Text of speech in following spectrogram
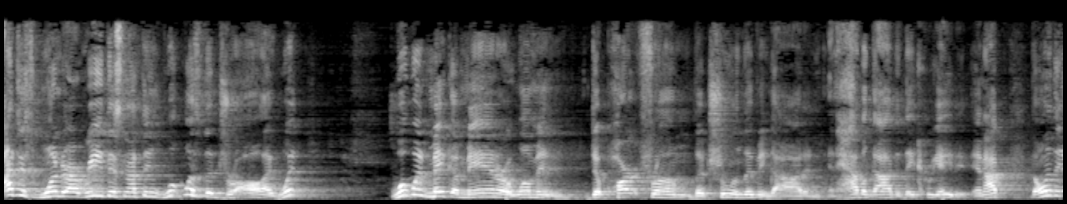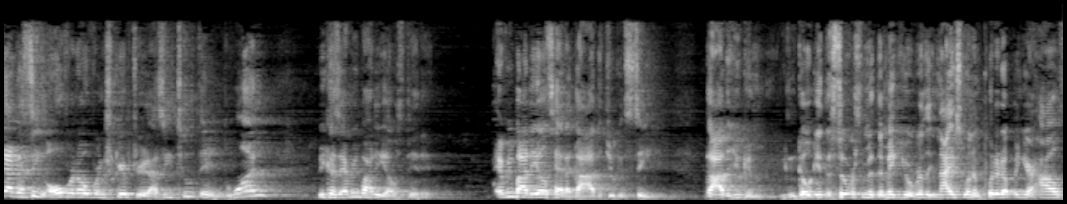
I just wonder, I read this and I think, what was the draw? Like, what, what would make a man or a woman depart from the true and living God and, and have a God that they created? And I, the only thing I can see over and over in scripture is I see two things. One, because everybody else did it. Everybody else had a God that you could see. God that you can you can go get the silversmith to make you a really nice one and put it up in your house,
